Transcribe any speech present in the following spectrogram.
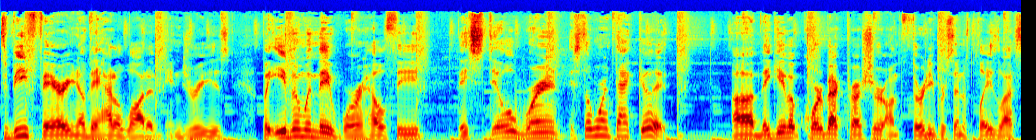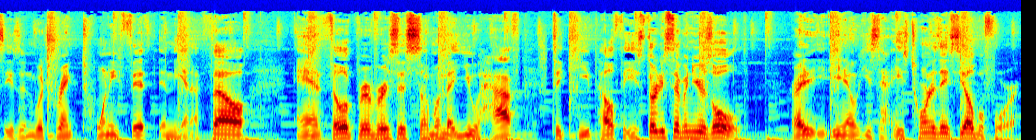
to be fair, you know, they had a lot of injuries, but even when they were healthy, they still weren't. They still weren't that good. Uh, they gave up quarterback pressure on 30% of plays last season, which ranked 25th in the NFL. And Philip Rivers is someone that you have to keep healthy. He's 37 years old, right? You know, he's he's torn his ACL before.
